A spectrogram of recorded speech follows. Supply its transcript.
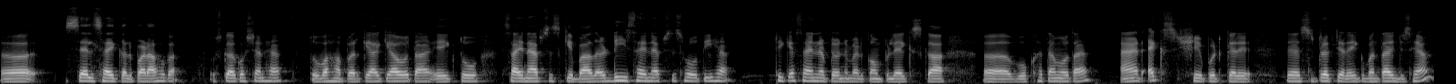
सेल uh, साइकिल पढ़ा होगा उसका क्वेश्चन है तो वहाँ पर क्या क्या होता है? एक तो साइनेप्सिस के बाद डी साइनेप्सिस होती है ठीक है? साइनेप्टोनिमल कॉम्प्लेक्स का आ, वो ख़त्म होता है। एंड एक्स शेपड करे स्ट्रक्चर एक बनता है जिसे हम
